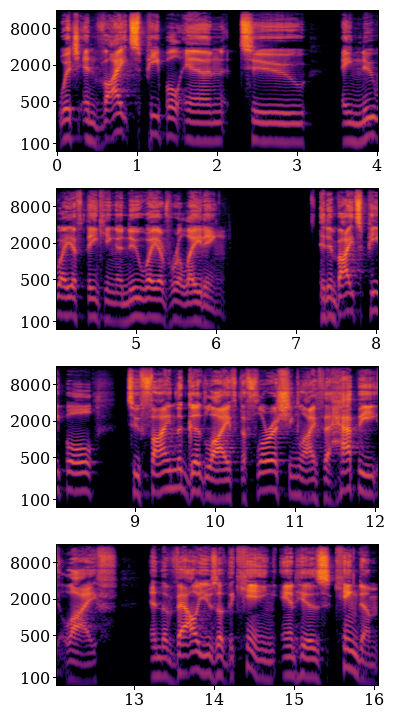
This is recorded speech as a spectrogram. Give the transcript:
which invites people in to a new way of thinking, a new way of relating. It invites people to find the good life, the flourishing life, the happy life, and the values of the king and his kingdom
